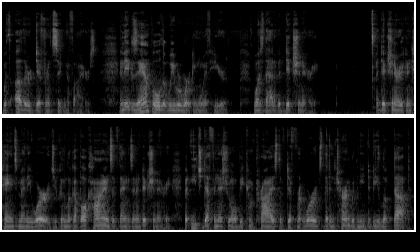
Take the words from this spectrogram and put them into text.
with other different signifiers. And the example that we were working with here was that of a dictionary. A dictionary contains many words. You can look up all kinds of things in a dictionary, but each definition will be comprised of different words that in turn would need to be looked up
